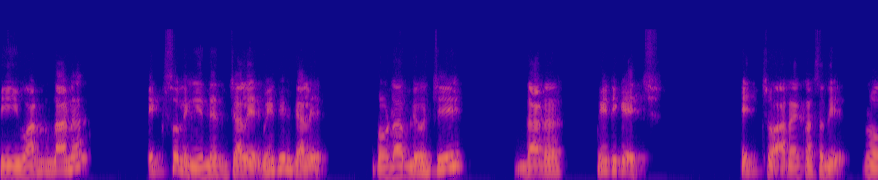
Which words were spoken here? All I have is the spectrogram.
P1 ධන x වලින් එන්නේ ජලය. මේ තියෙන ජලය. rho Wg ධන මේ ටික h. h වාරයක් රසදිය. rho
